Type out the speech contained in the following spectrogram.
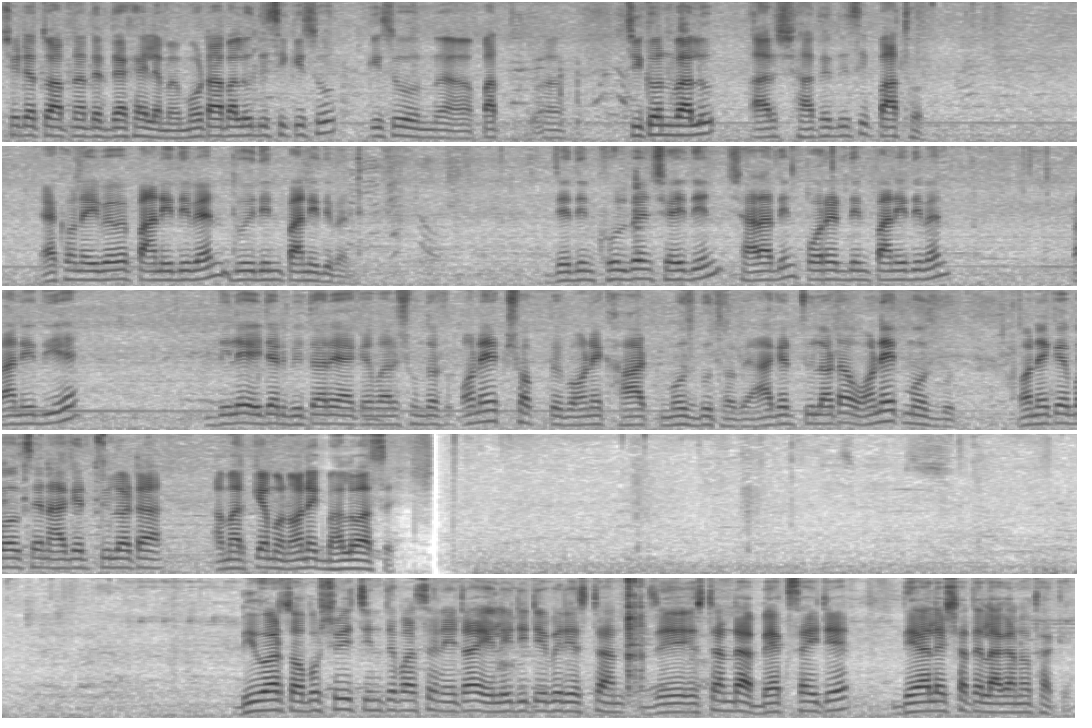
সেটা তো আপনাদের দেখাইলাম। মোটা বালু দিছি কিছু কিছু চিকন বালু আর সাথে দিছি পাথর। এখন এইভাবে পানি দিবেন দুই দিন পানি দিবেন। যেদিন খুলবেন সেই দিন সারা দিন পরের দিন পানি দিবেন। পানি দিয়ে দিলে এটার ভিতরে একেবারে সুন্দর অনেক শক্ত হবে অনেক হার্ড মজবুত হবে। আগের চুলাটা অনেক মজবুত। অনেকে বলছেন আগের চুলাটা আমার কেমন, অনেক ভালো আছে। ভিউয়ার্স অবশ্যই চিনতে পারছেন, এটা এলইডি টিভির স্ট্যান্ড, যে স্ট্যান্ডটা ব্যাক সাইডে দেয়ালের সাথে লাগানো থাকে।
